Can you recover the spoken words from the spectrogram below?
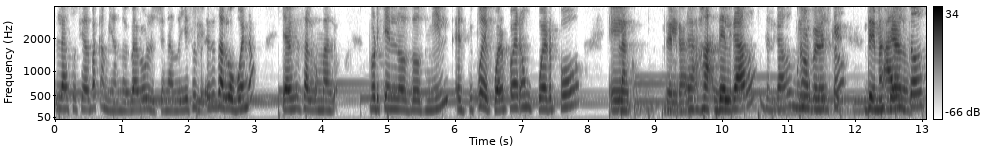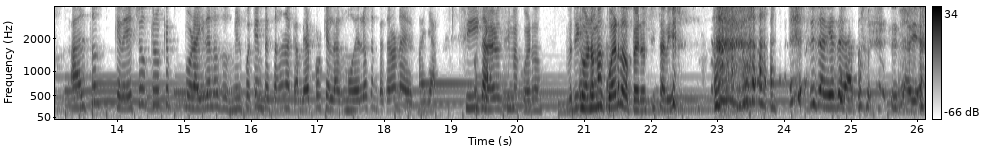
la sociedad va cambiando, va evolucionando y eso, eso es algo bueno y a veces algo malo. Porque en los 2000 el tipo de cuerpo era un cuerpo eh, delgado. Ajá, delgado, delgado, muy No, pero es que demasiado. Altos, altos, que de hecho creo que por ahí de los 2000 fue que empezaron a cambiar porque las modelos empezaron a desmayar. Sí, claro, sí me acuerdo. Digo, no me acuerdo, pero sí sabía. sí sabía ese dato. Sí sabía.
